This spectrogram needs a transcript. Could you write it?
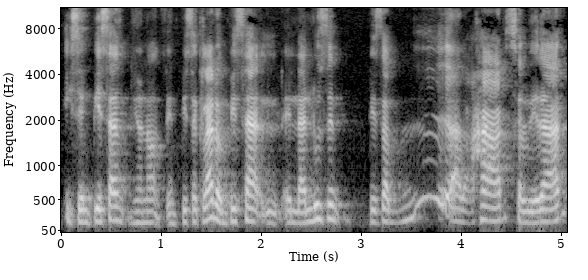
y se empieza, yo no, empieza, claro, empieza, la luz empieza a bajar, a olvidar.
